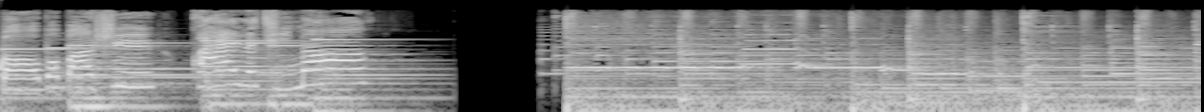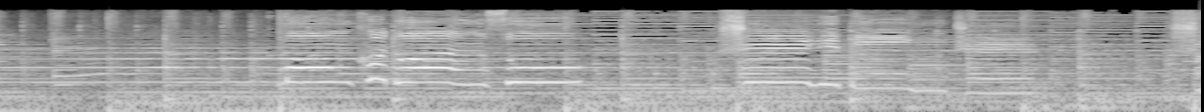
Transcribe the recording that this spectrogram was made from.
宝宝巴士快乐启蒙。孟轲敦粟，诗与秉之，书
